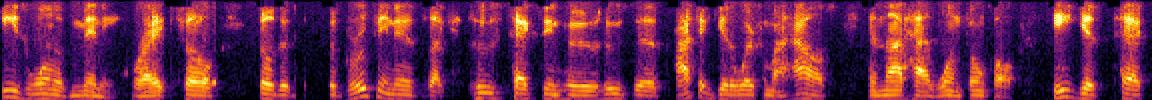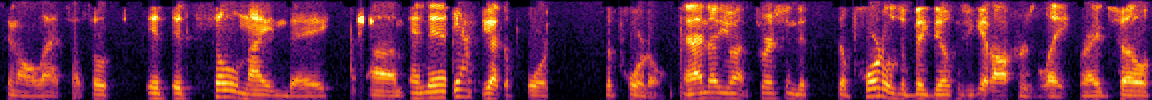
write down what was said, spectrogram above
he's one of many, right? So, so the the grouping is like who's texting who, who's this. I could get away from my house and not have one phone call. He gets texts and all that stuff. So it it's so night and day. Um, and then Yeah. you got the port, the portal, and I know you want Christian. The, the portal's a big deal because you get offers late, right? So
